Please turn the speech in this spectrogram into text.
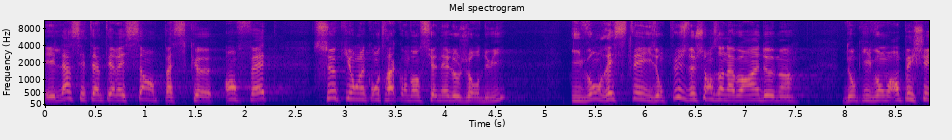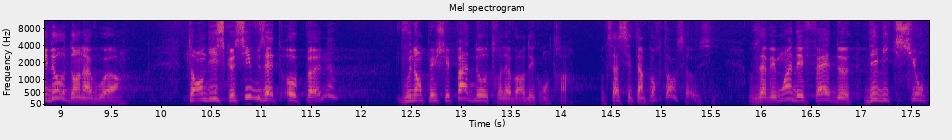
Et là, c'est intéressant parce que, en fait, ceux qui ont un contrat conventionnel aujourd'hui, ils vont rester, ils ont plus de chances d'en avoir un demain. Donc, ils vont empêcher d'autres d'en avoir. Tandis que si vous êtes open, vous n'empêchez pas d'autres d'avoir des contrats. Donc ça, c'est important, ça aussi. Vous avez moins d'effets d'éviction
